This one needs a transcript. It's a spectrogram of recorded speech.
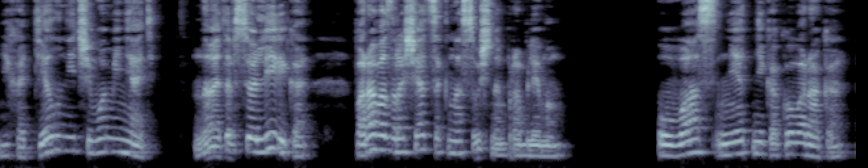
Не хотел ничего менять, но это все лирика, пора возвращаться к насущным проблемам. «У вас нет никакого рака».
